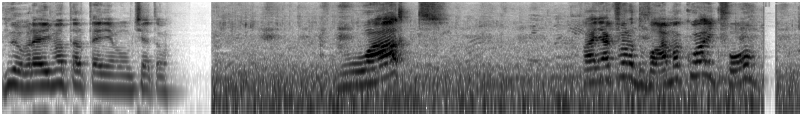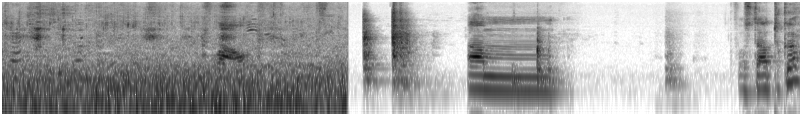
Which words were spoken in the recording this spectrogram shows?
Добре, има търпение, момчето. What? Това е някаква надуваема кола или какво? Вау. Ам... Какво става тука?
